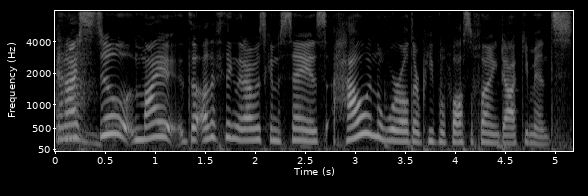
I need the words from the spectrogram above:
And I still my the other thing that I was going to say is how in the world are people falsifying documents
